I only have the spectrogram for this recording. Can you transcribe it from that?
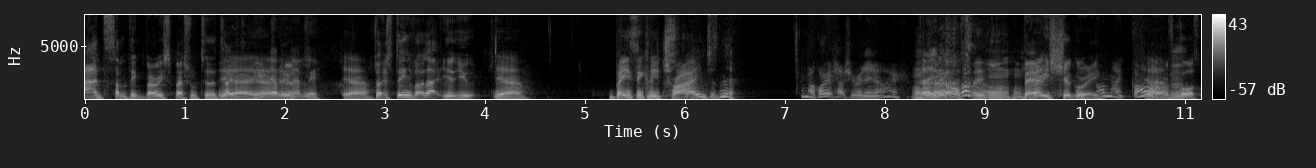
Adds something very special to the taste. Yeah, yeah, definitely. Yeah, So it's things like that. You, you yeah. Basically, try. strange, isn't it? Oh my god, it's actually really nice. There you go. See? Mm-hmm. Very sugary. Oh my god. Of course.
